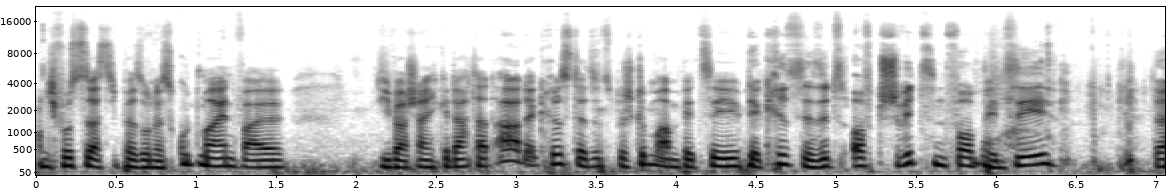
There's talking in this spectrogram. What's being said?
Und ich wusste, dass die Person es gut meint, weil die wahrscheinlich gedacht hat, ah, der Chris, der sitzt bestimmt am PC Der Chris, der sitzt oft schwitzend vorm PC. Da,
